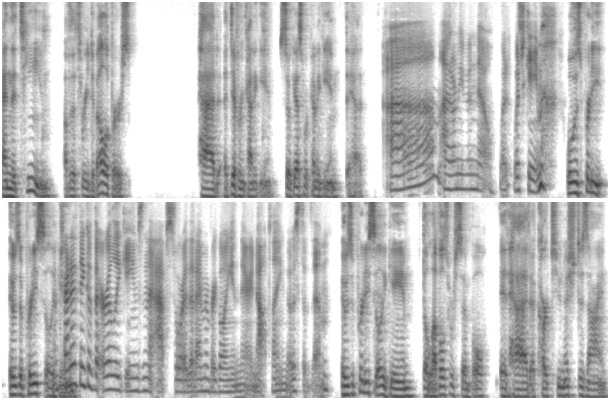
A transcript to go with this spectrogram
And the team of the three developers had a different kind of game. So guess what kind of game they had? Um, I don't even know what which game. Well, it was pretty. It was a pretty silly. I'm game. trying to think of the early games in the App Store that I remember going in there and not playing most of them. It was a pretty silly game. The levels were simple. It had a cartoonish design,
